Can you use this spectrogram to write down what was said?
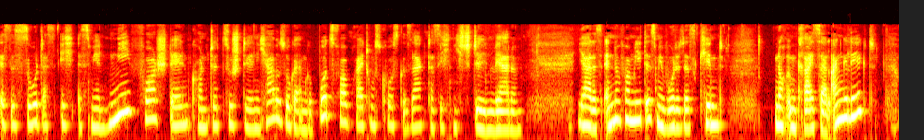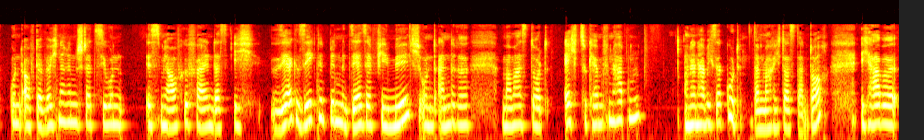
ist es so, dass ich es mir nie vorstellen konnte zu stillen. Ich habe sogar im Geburtsvorbereitungskurs gesagt, dass ich nicht stillen werde. Ja, das Ende vom Lied ist, mir wurde das Kind noch im Kreissaal angelegt Und auf der Wöchnerinnenstation ist mir aufgefallen, dass ich sehr gesegnet bin mit sehr, sehr viel Milch und andere Mamas dort echt zu kämpfen hatten. Und dann habe ich gesagt, gut, dann mache ich das dann doch. Ich habe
